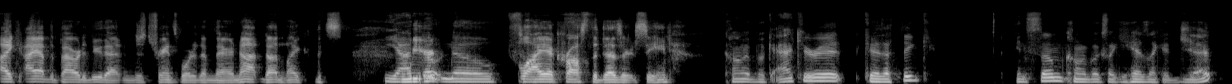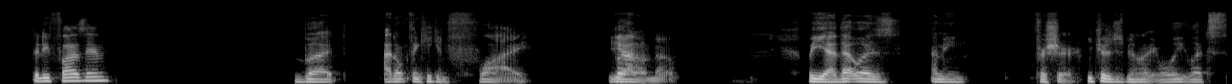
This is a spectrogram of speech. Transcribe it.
I I have the power to do that and just transported him there, not done like this yeah, I don't know fly across the desert scene. comic book accurate because I think in some comic books, like he has like a jet that he flies in, but I don't think he can fly. But I don't know. But yeah, that was, I mean, for sure. You could have just been like, well, let's,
